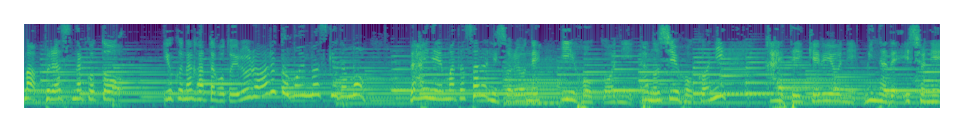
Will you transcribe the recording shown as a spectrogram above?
まあプラスなこと良くなかったこといろいろあると思いますけども、来年またさらにそれをね、いい方向に、楽しい方向に変えていけるように、みんなで一緒に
